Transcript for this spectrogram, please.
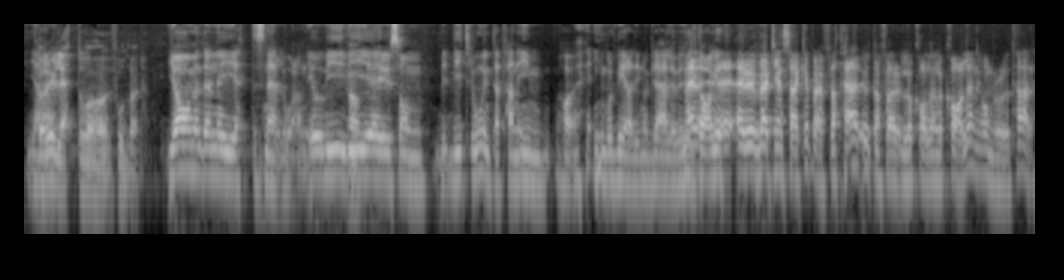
gärna Då är det ju lätt att vara fodervärd. Ja, men den är jättesnäll, våran. Vi, vi är ju som... Vi, vi tror inte att han är in, har, involverad i något gräl Men överhuvudtaget. eh, är du verkligen säker på det? För att här utanför lokalen Lokalen i området här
